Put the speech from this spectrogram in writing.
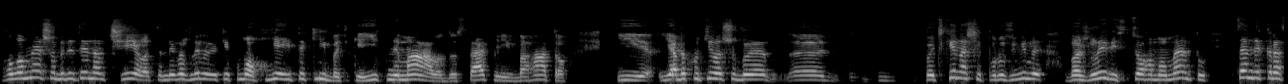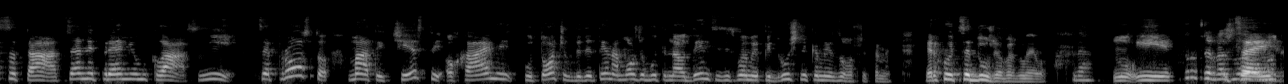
Головне, щоб дитина вчилася, неважливо в яких умовах. Є і такі батьки, їх немало, достатньо, їх багато. І я би хотіла, щоб е, батьки наші порозуміли важливість цього моменту. Це не красота, це не преміум клас. Ні. Це просто мати чистий, охайний куточок, де дитина може бути наодинці зі своїми підручниками і зошитами. Я рахую, це дуже важливо. Да. Ну і Дуже важливо, Цей-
